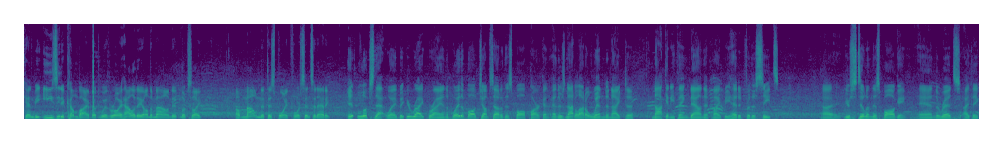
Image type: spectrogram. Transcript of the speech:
can be easy to come by, but with Roy Halladay on the mound, it looks like a mountain at this point for Cincinnati. It looks that way, but you're right, Brian. The way the ball jumps out of this ballpark, and, and there's not a lot of wind tonight to knock anything down that might be headed for the seats. Uh, you're still in this ball game, and the Reds. I think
